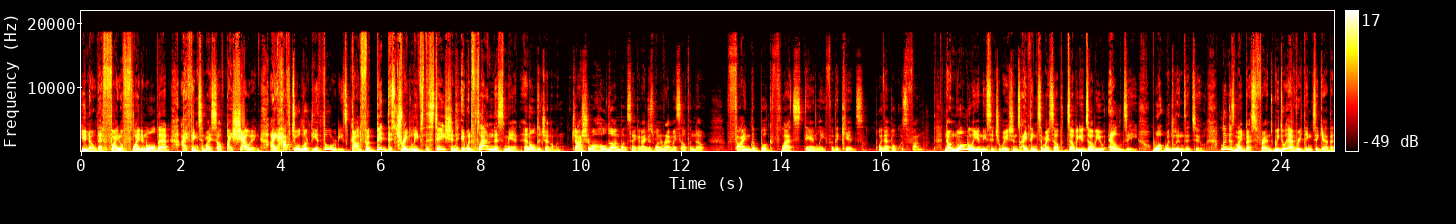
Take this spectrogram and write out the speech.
You know, that fight or flight and all that. I think to myself, by shouting, I have to alert the authorities. God forbid this train leaves the station. It would flatten this man, an older gentleman. Joshua, hold on one second. I just want to write myself a note. Find the book Flat Stanley for the kids. Boy, that book was fun. Now, normally in these situations, I think to myself, WWLD, what would Linda do? Linda's my best friend. We do everything together.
